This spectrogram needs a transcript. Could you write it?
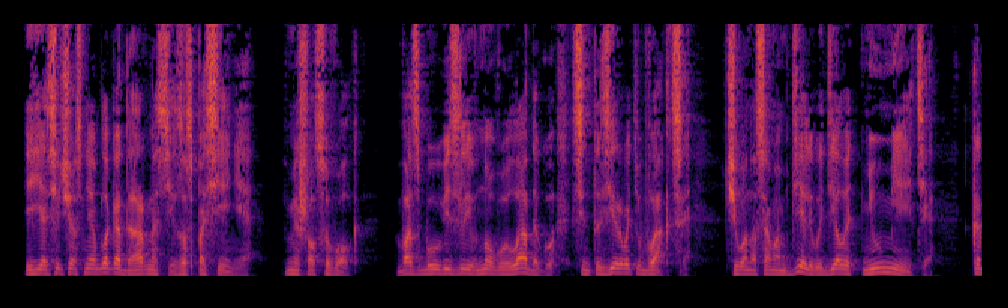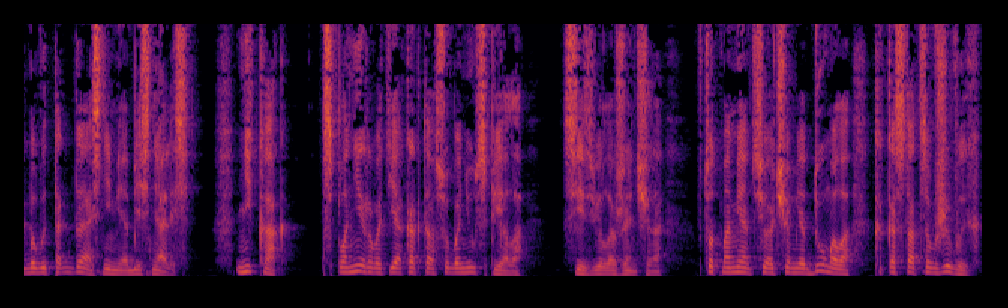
И я сейчас не о благодарности за спасение, вмешался Волк. Вас бы увезли в Новую Ладогу синтезировать в акции, чего на самом деле вы делать не умеете. Как бы вы тогда с ними объяснялись? Никак. Спланировать я как-то особо не успела, съязвила женщина. В тот момент все, о чем я думала, как остаться в живых.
